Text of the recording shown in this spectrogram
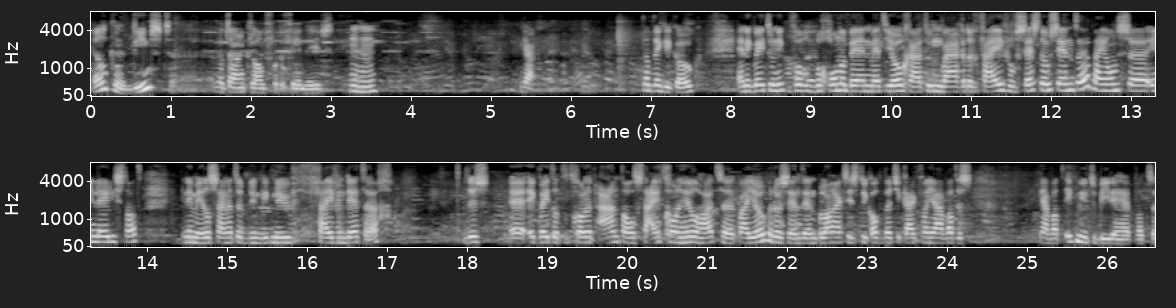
elke dienst eh, dat daar een klant voor te vinden is. Mhm. Ja. Dat denk ik ook. En ik weet toen ik bijvoorbeeld begonnen ben met yoga, toen waren er vijf of zes docenten bij ons eh, in Lelystad. En inmiddels zijn het er denk ik nu 35. Dus eh, ik weet dat het gewoon het aantal stijgt gewoon heel hard eh, qua yogadocenten. En het belangrijkste is natuurlijk altijd dat je kijkt van ja, wat is ja, wat ik nu te bieden heb, wat,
